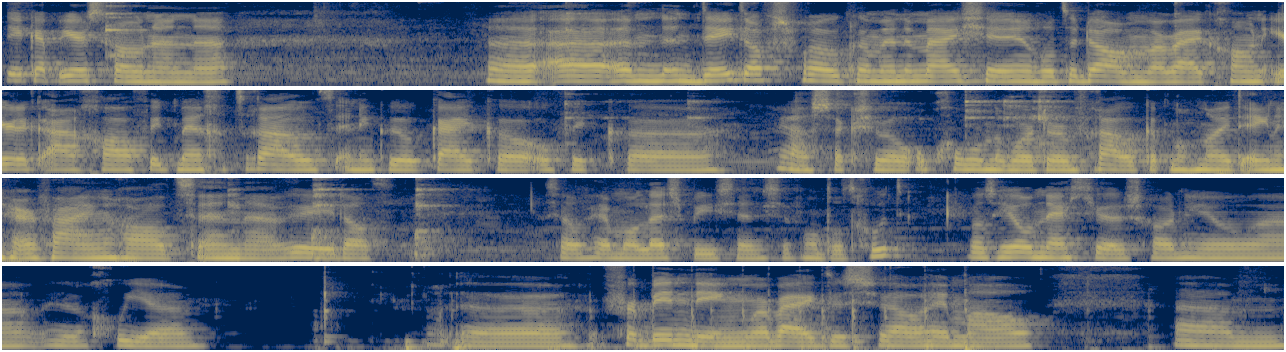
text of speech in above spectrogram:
Ik heb eerst gewoon een, eh, een, een date afgesproken met een meisje in Rotterdam. Waarbij ik gewoon eerlijk aangaf: ik ben getrouwd en ik wil kijken of ik eh, ja, seksueel opgewonden word door een vrouw. Ik heb nog nooit enige ervaring gehad en eh, wil je dat? Zelfs helemaal lesbisch en ze vond dat goed. Het was heel netjes, gewoon heel, hele goede verbinding. Waarbij ik dus wel helemaal. ehm,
